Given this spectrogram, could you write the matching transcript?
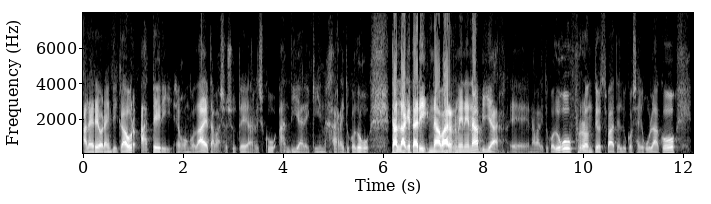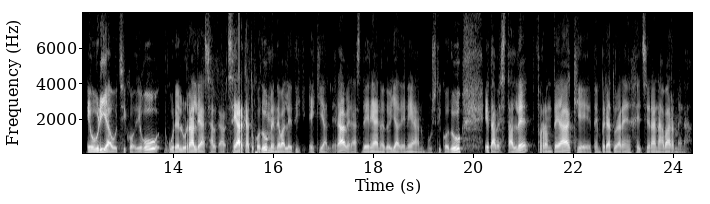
Hala ere oraindik gaur ateri egongo da eta baso zute arrisku handiarekin jarraituko dugu. Taldaketarik nabarmenena bihar e, nabarituko dugu, fronteoz bat helduko zaigulako, euria utziko digu, gure lurraldea zeharkatuko du mendebaldetik ekialdera, beraz denean edo ia denean bustiko du, eta bestalde fronteak e, temperaturaren jeitzera nabarmena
